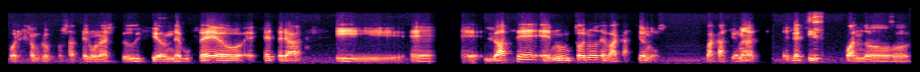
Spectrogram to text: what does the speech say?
por ejemplo pues hacer una expedición de buceo, etcétera, y eh, eh, lo hace en un tono de vacaciones, vacacional. Es decir, cuando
